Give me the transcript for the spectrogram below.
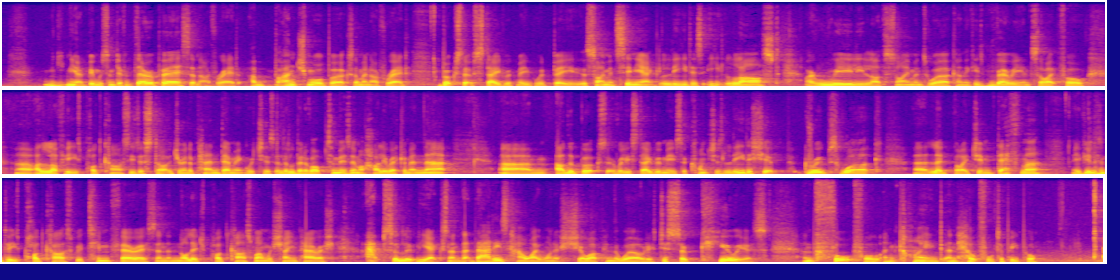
you know, been with some different therapists and I've read a bunch more books. I mean, I've read books that have stayed with me would be Simon Sinek, Leaders Eat Last. I really love Simon's work. I think he's very insightful. Uh, I love his podcast. He just started during the pandemic, which is a little bit of optimism. I highly recommend that. Um, other books that have really stayed with me is the Conscious Leadership Group's work, uh, led by Jim Dethmer. If you listen to his podcast with Tim Ferriss and the Knowledge podcast one with Shane Parrish, absolutely excellent. That that is how I want to show up in the world. It's just so curious and thoughtful and kind and helpful to people.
